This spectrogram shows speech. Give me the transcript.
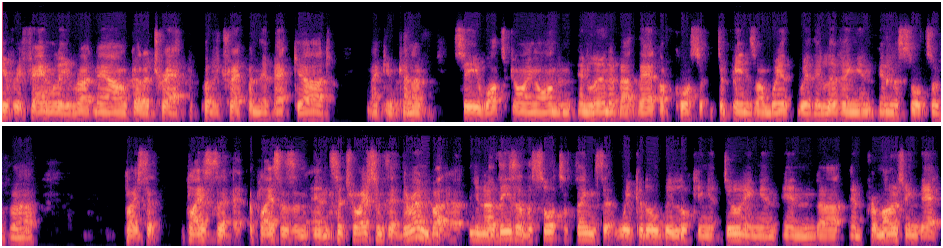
every family right now got a trap put a trap in their backyard they can kind of see what's going on and, and, learn about that. Of course, it depends on where, where they're living and, and the sorts of uh, place, place, places and, and, situations that they're in. But uh, you know, these are the sorts of things that we could all be looking at doing and and uh, and promoting that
